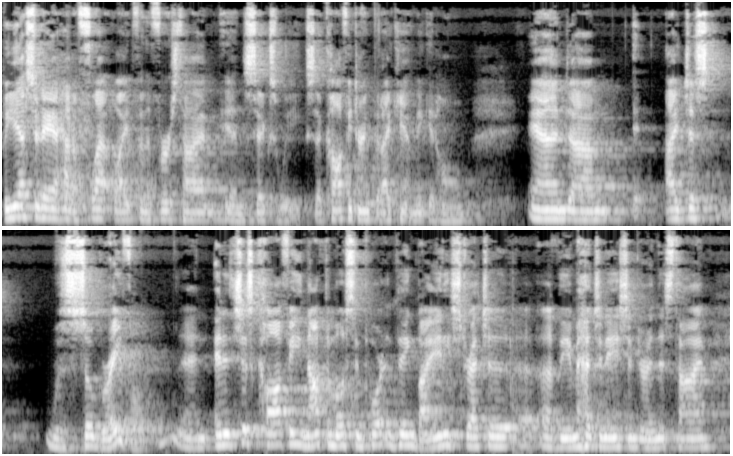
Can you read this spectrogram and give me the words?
But yesterday I had a flat white for the first time in six weeks, a coffee drink that I can't make at home. And um, I just was so grateful. And, and it's just coffee, not the most important thing by any stretch of, of the imagination during this time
